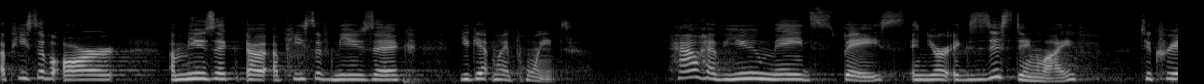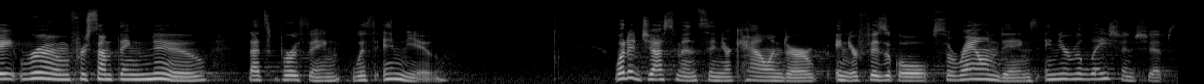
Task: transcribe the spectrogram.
a piece of art, a music, uh, a piece of music. You get my point. How have you made space in your existing life to create room for something new that's birthing within you? What adjustments in your calendar, in your physical surroundings, in your relationships,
